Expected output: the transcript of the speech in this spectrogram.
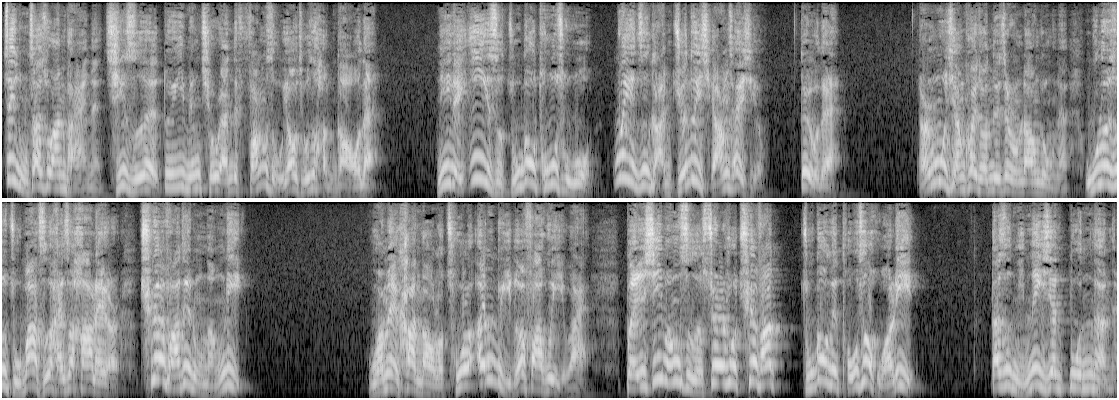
这种战术安排呢，其实对于一名球员的防守要求是很高的，你得意识足够突出，位置感绝对强才行，对不对？而目前快船队阵容当中呢，无论是祖巴茨还是哈雷尔，缺乏这种能力。我们也看到了，除了恩比德发挥以外，本西蒙斯虽然说缺乏足够的投射火力，但是你内线蹲他呢，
